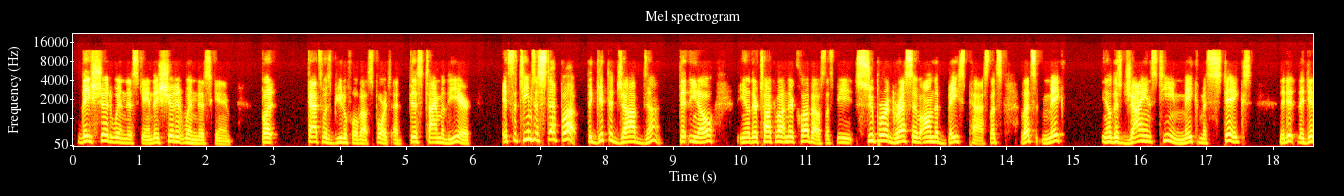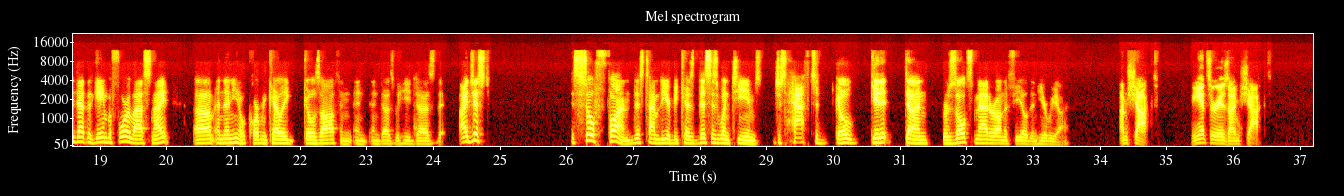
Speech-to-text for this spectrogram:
they should win this game. They shouldn't win this game. But that's what's beautiful about sports at this time of the year. It's the teams that step up that get the job done. That you know, you know, they're talking about in their clubhouse. Let's be super aggressive on the base pass. Let's let's make you know this Giants team make mistakes. They did they did that the game before last night. Um, and then you know Corbin Kelly goes off and and and does what he does. I just it's so fun this time of the year because this is when teams just have to go get it done. Results matter on the field, and here we are. I'm shocked. The answer is I'm shocked.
